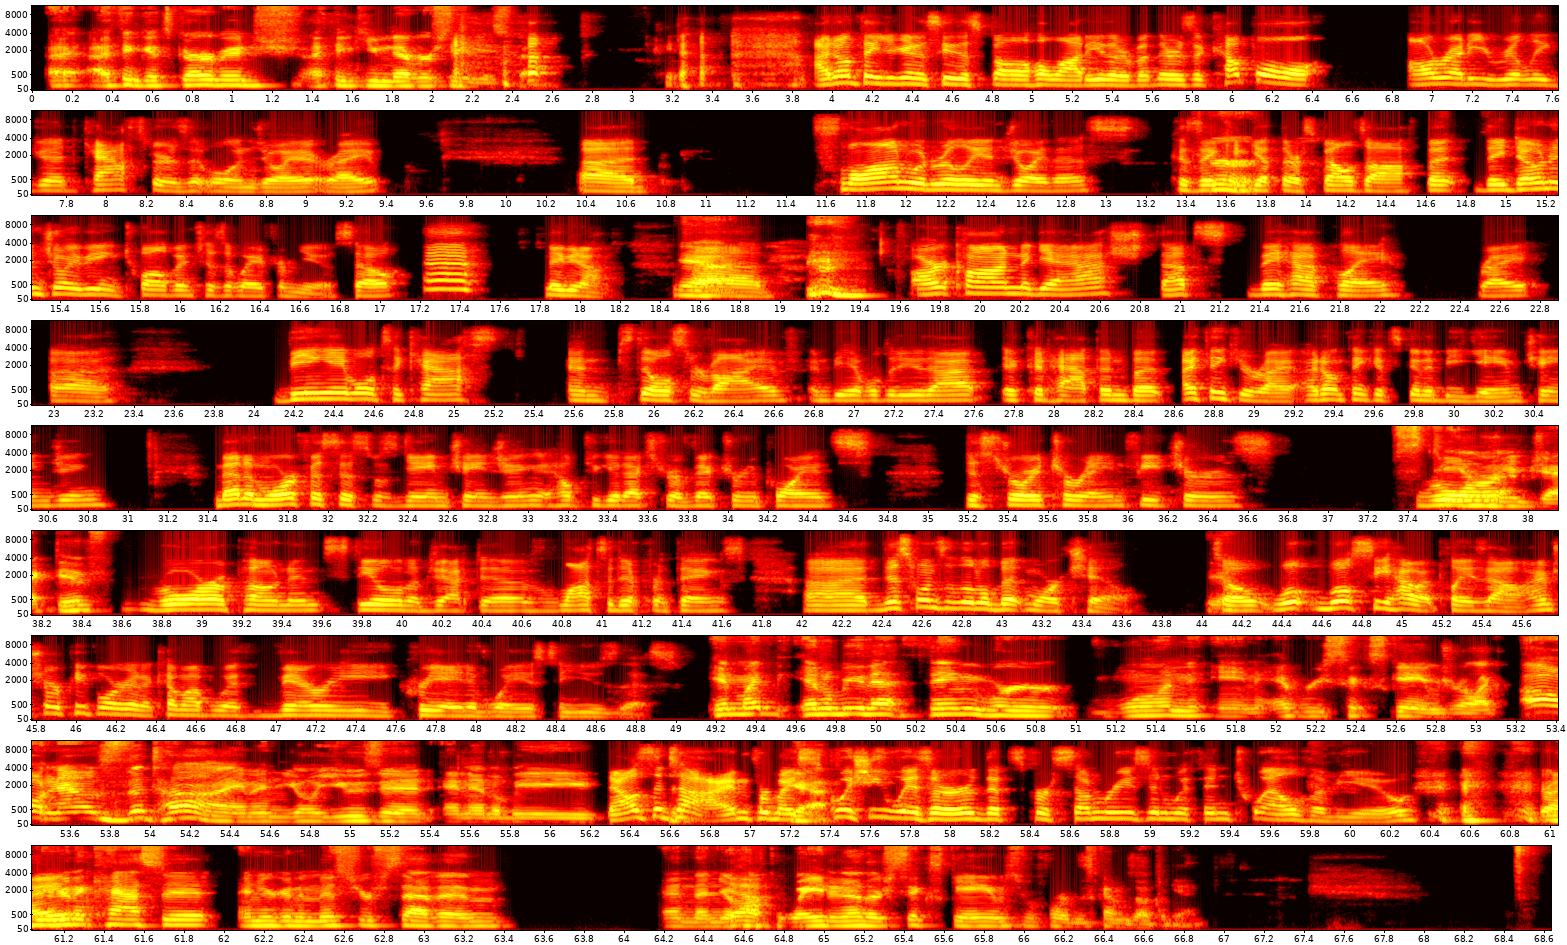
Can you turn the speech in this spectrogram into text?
I, I think it's garbage. I think you never see this spell. yeah. I don't think you're gonna see the spell a whole lot either, but there's a couple already really good casters that will enjoy it, right? Uh Slann would really enjoy this because they sure. can get their spells off, but they don't enjoy being 12 inches away from you. So, eh, maybe not. Yeah. Uh, Arkhan Nagash, that's they have play, right? Uh, being able to cast and still survive and be able to do that, it could happen. But I think you're right. I don't think it's going to be game changing. Metamorphosis was game changing. It helped you get extra victory points, destroy terrain features steal roar, an objective. Roar opponents steal an objective lots of different things. Uh, this one's a little bit more chill. Yeah. so we'll, we'll see how it plays out. I'm sure people are going to come up with very creative ways to use this. It might be, it'll be that thing where one in every six games you're like oh now's the time and you'll use it and it'll be now's the time for my yeah. squishy wizard that's for some reason within 12 of you right you're going to cast it and you're going to miss your seven and then you'll yeah. have to wait another six games before this comes up again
